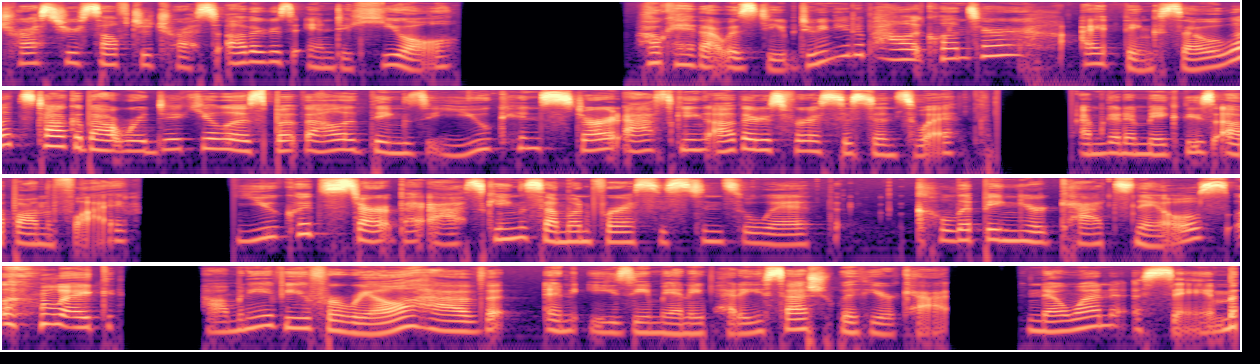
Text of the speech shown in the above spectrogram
Trust yourself to trust others and to heal. Okay, that was deep. Do we need a palate cleanser? I think so. Let's talk about ridiculous but valid things you can start asking others for assistance with. I'm going to make these up on the fly. You could start by asking someone for assistance with clipping your cat's nails. like, how many of you for real have an easy mani pedi sesh with your cat? No one? Same.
